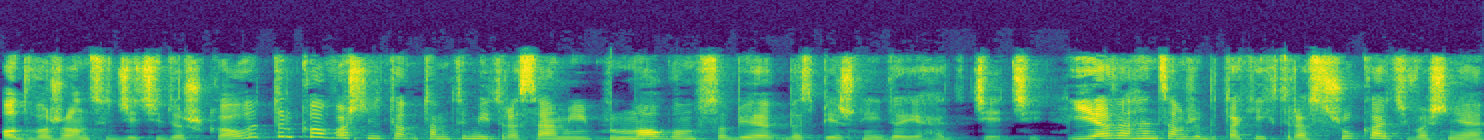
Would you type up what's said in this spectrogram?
odwożący dzieci do szkoły, tylko właśnie tam, tamtymi trasami mogą sobie bezpieczniej dojechać dzieci. I ja zachęcam, żeby takich tras szukać, właśnie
